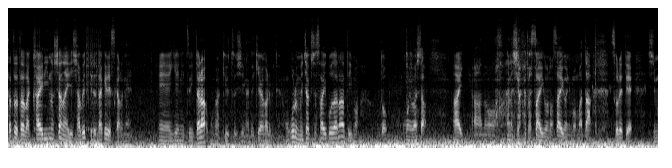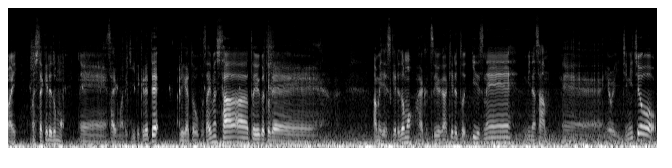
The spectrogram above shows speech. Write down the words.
ただただ帰りの車内で喋ってるだけですからね、え、家に着いたら学級通信が出来上がるみたいな。これめちゃくちゃ最高だなって今思いました。はい。あの 話はまた最後の最後にもまたそれてしまいましたけれども、えー、最後まで聞いてくれてありがとうございました。ということで雨ですけれども早く梅雨が明けるといいですね。皆さん、えー、良い一日を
